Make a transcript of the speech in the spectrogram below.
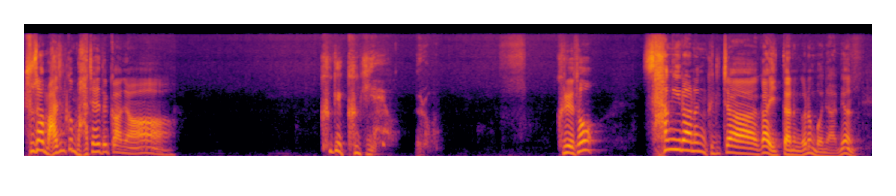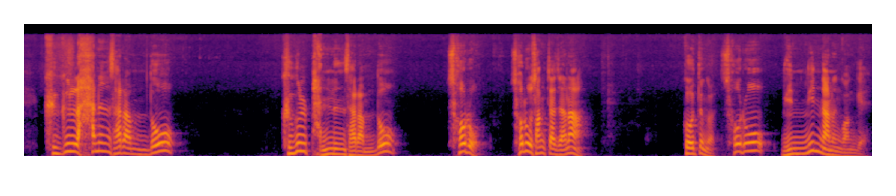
주사 맞을 건 맞아야 될 거 아니야. 그게 극이에요, 여러분. 그래서 상이라는 글자가 있다는 것은 뭐냐면 극을 하는 사람도 극을 받는 사람도 서로 서로 상자잖아. 그 어떤 거? 서로 윈윈 나는 관계.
